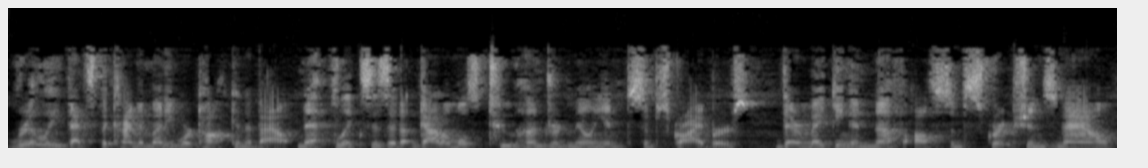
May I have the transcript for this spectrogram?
really that's the kind of money we're talking about. Netflix has got almost 200 million subscribers. They're making enough off subscriptions now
